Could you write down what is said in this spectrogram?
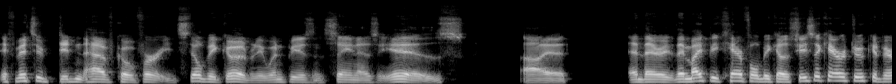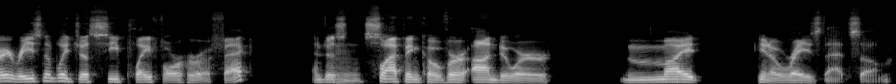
if Mitsu didn't have covert, he'd still be good, but he wouldn't be as insane as he is. Uh, and they they might be careful because she's a character who could very reasonably just see play for her effect, and just Mhm. slapping covert onto her might, you know, raise that some.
